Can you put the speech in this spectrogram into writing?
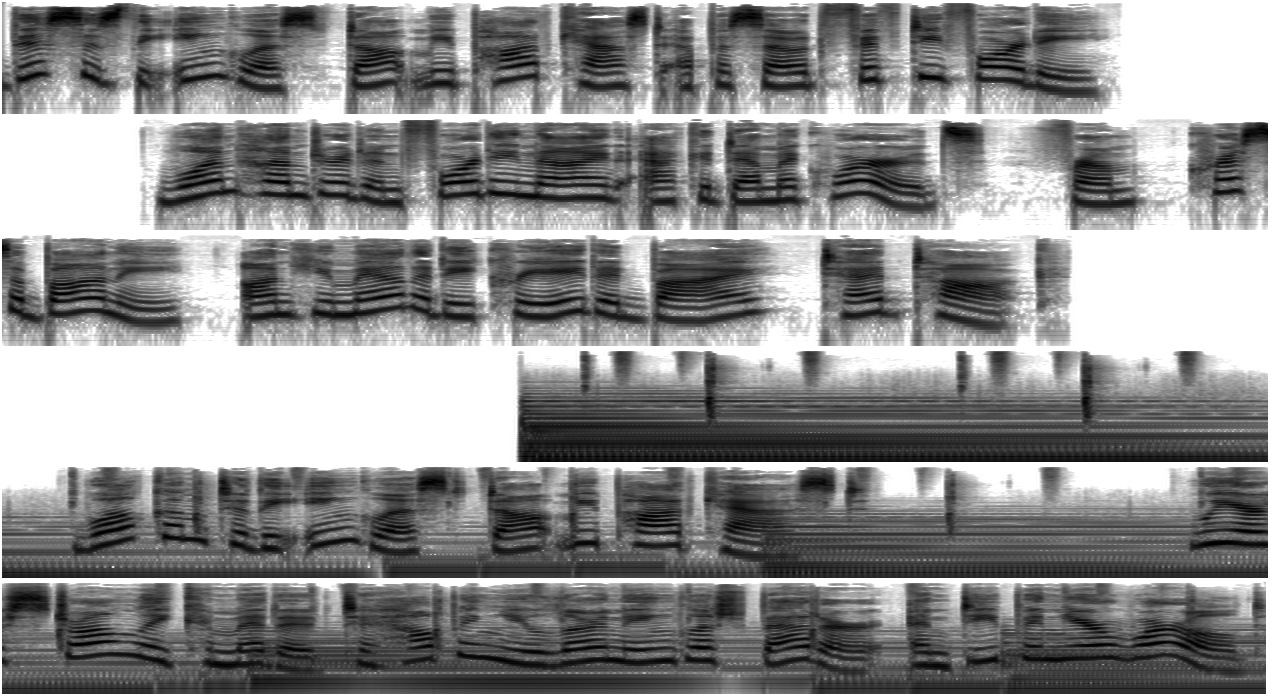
This is the Englist.me podcast episode 5040. 149 academic words from Chris Abani on humanity created by TED Talk. Welcome to the Englist.me podcast. We are strongly committed to helping you learn English better and deepen your world.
